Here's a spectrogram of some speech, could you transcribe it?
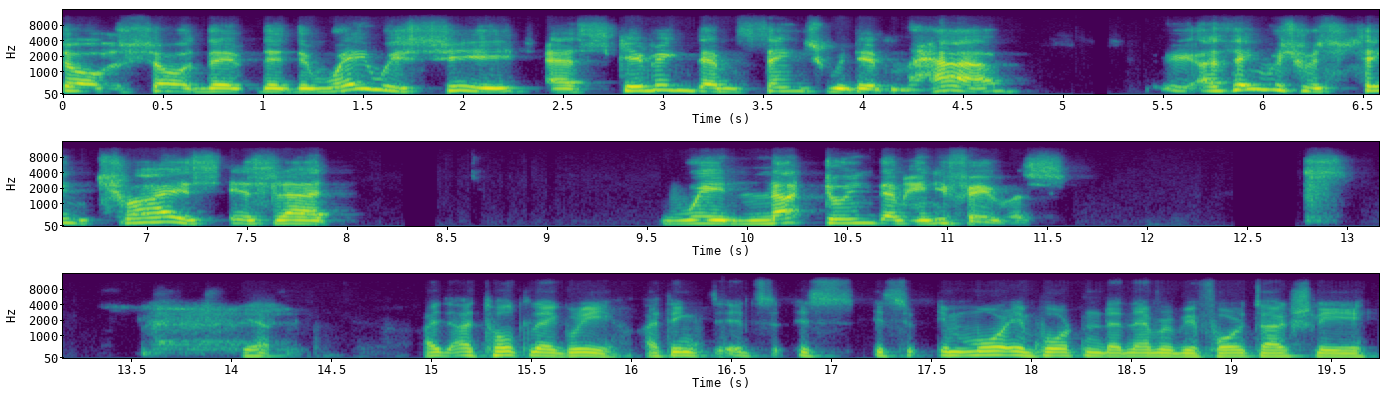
So, so the, the, the way we see it as giving them things we didn't have, I think we should think twice is that we're not doing them any favors. Yeah, I, I totally agree. I think it's it's it's more important than ever before to actually,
